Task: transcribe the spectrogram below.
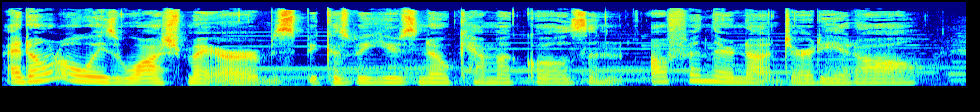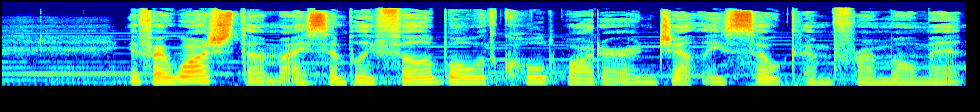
I don't always wash my herbs because we use no chemicals and often they're not dirty at all. If I wash them, I simply fill a bowl with cold water and gently soak them for a moment,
